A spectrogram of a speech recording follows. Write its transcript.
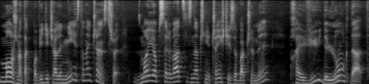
Można tak powiedzieć, ale nie jest to najczęstsze. Z mojej obserwacji znacznie częściej zobaczymy prévu de longue date.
